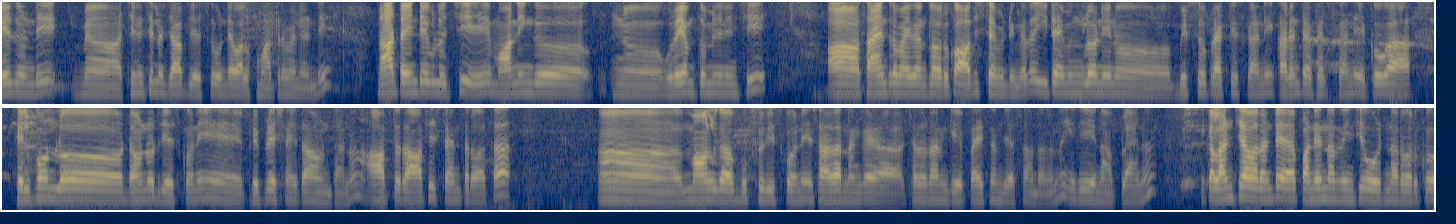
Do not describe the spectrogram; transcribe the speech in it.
ఏజ్ ఉండి చిన్న చిన్న జాబ్ చేస్తూ ఉండే వాళ్ళకి మాత్రమేనండి. నా టైం టేబుల్ వచ్చి మార్నింగ్ ఉదయం తొమ్మిది నుంచి సాయంత్రం ఐదు గంటల వరకు ఆఫీస్ టైం ఉంటుంది కదా. ఈ టైమింగ్లో నేను బిట్స్ ప్రాక్టీస్ కానీ కరెంట్ అఫైర్స్ కానీ ఎక్కువగా సెల్ ఫోన్లో డౌన్లోడ్ చేసుకొని ప్రిపరేషన్ అవుతూ ఉంటాను. ఆఫ్టర్ ఆఫీస్ టైం తర్వాత మామూలుగా బుక్స్ తీసుకొని సాధారణంగా చదవడానికి ప్రయత్నం చేస్తూ ఉంటాను ఇది నా ప్లాన్. ఇక లంచ్ అవర్ అంటే పన్నెండున్నర నుంచి ఒకటిన్నర వరకు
